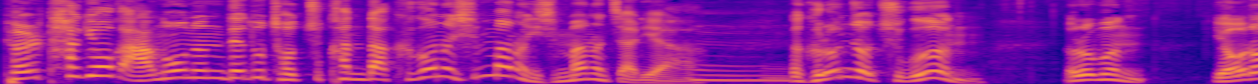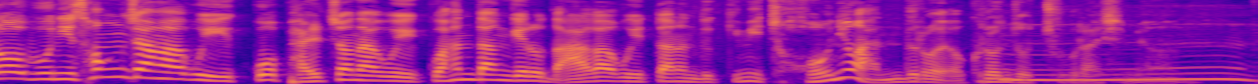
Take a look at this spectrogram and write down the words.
별 타격 안 오는데도 저축한다. 그거는 10만 원, 20만 원짜리야. 음. 그러니까 그런 저축은 여러분 여러분이 성장하고 있고 발전하고 있고 한 단계로 나아가고 있다는 느낌이 전혀 안 들어요. 그런 저축을 하시면. 음.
